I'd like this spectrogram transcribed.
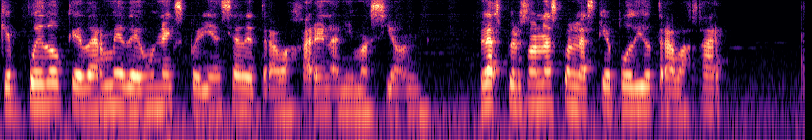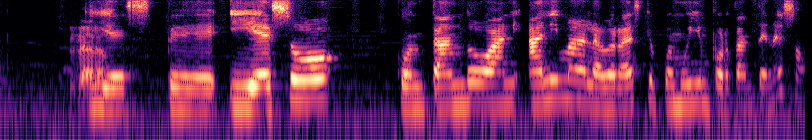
que, puedo quedarme de una experiencia de trabajar en animación. Las personas con las que he podido trabajar. Y, este, y eso, contando Anima, la verdad es que fue muy importante en eso.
